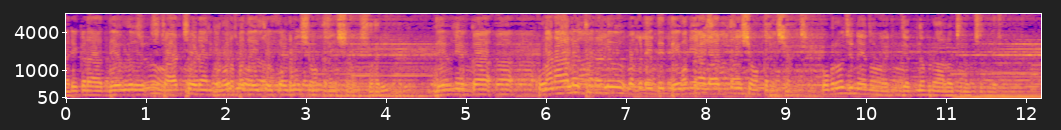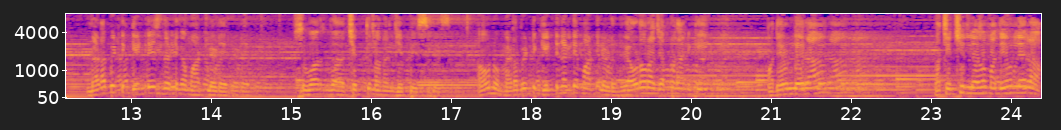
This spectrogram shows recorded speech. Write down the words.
మరి ఇక్కడ దేవుడు స్టార్ట్ చేయడానికి కృప దయచేశాడు. సారీ దేవుని యొక్క మన ఆలోచనలు ఒకటైతే దేవుని ఆలోచన. నిమిషం ఒక రోజు నేను చెప్పినప్పుడు ఆలోచన వచ్చింది. మెడబెట్టి గెంటేసినట్టుగా మాట్లాడారు. సువార్త చెప్తున్నానని చెప్పేసి. అవును మెడబెట్టి గెంటినట్టే మాట్లాడు. ఎవడోరా చెప్పడానికి? మా దేవుడు లేరా? మా చర్చిలు లేవా? మా దేవుడు లేరా?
